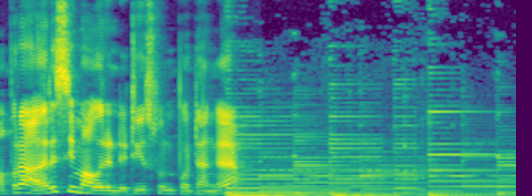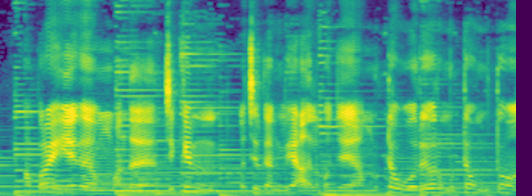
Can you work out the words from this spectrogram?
அப்புறம் அரிசி மாவு ரெண்டு டீஸ்பூன் போட்டாங்க. அப்புறம் அந்த சிக்கன் வச்சுருக்காங்க இல்லையா அதில் கொஞ்சம் முட்டை ஒரே ஒரு முட்டை மட்டும்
